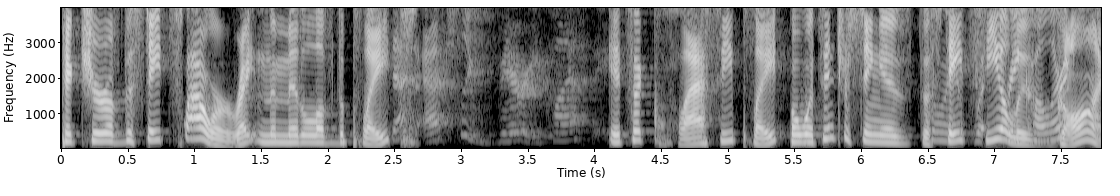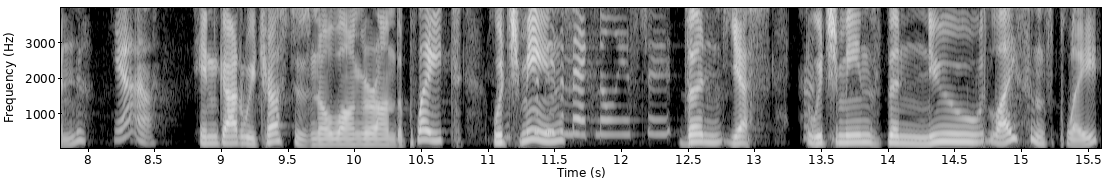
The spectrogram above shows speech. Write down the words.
picture of the state flower right in the middle of the plate. actually very classy. It's a classy plate, but what's interesting is the state what, seal is colors? gone. Yeah. In God We Trust is no longer on the plate, which means the Magnolia State. the yes, which means the new license plate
